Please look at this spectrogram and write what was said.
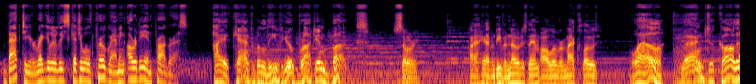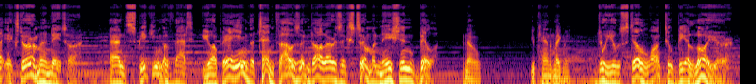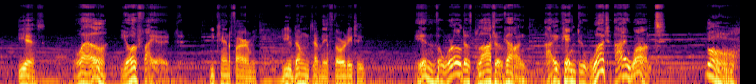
Back to your regularly scheduled programming already in progress. I can't believe you brought in bugs. Sorry. I haven't even noticed them all over my clothes. Well, learn to call the exterminator. And speaking of that, you're paying the $10,000 extermination bill. No. You can't make me. Do you still want to be a lawyer? Yes. Well, you're fired. You can't fire me. You don't have the authority to. In the world of Plotagon, I can do what I want. Oh.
